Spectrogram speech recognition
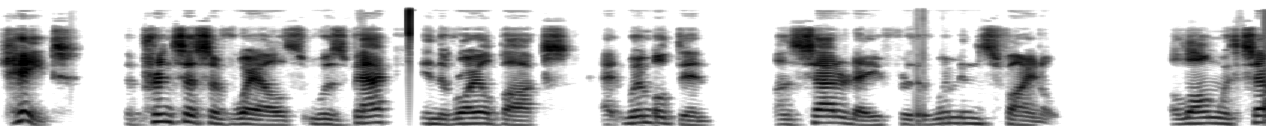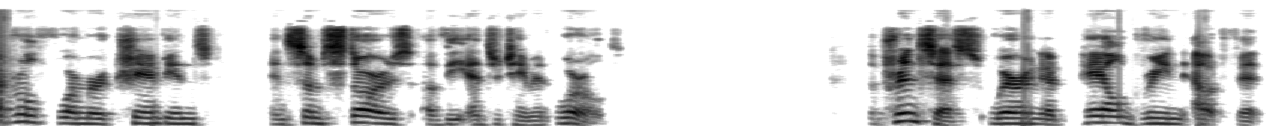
Kate, the Princess of Wales was back in the royal box at Wimbledon on Saturday for the women's final, along with several former champions and some stars of the entertainment world. The princess, wearing a pale green outfit,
